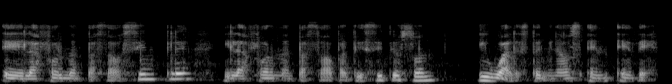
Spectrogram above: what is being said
eh, la forma en pasado simple y la forma en pasado participio son iguales, terminados en ed.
